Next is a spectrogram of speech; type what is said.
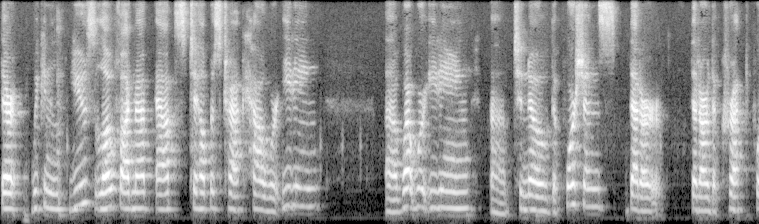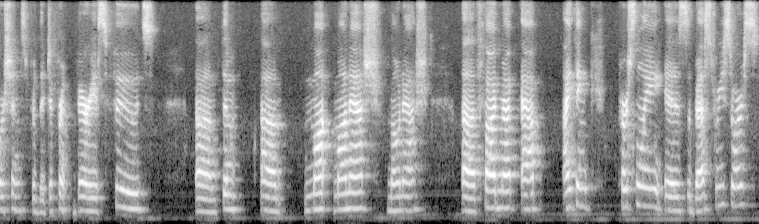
there, we can use low FODMAP apps to help us track how we're eating, uh, what we're eating, uh, to know the portions that are that are the correct portions for the different various foods. Um, the um, Monash Monash uh, FODMAP app, I think personally, is the best resource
